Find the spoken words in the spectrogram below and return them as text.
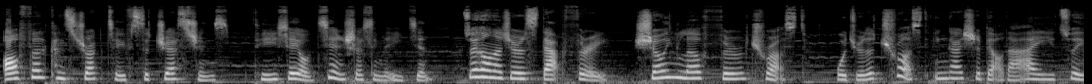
offer constructive suggestions 提一些有建设性的意见。 最后呢，就是 Step Three，showing love through trust。我觉得 trust 应该是表达爱意最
